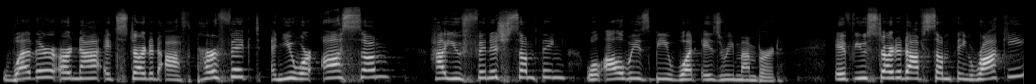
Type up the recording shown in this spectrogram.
Whether or not it started off perfect and you were awesome, how you finish something will always be what is remembered. If you started off something rocky,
